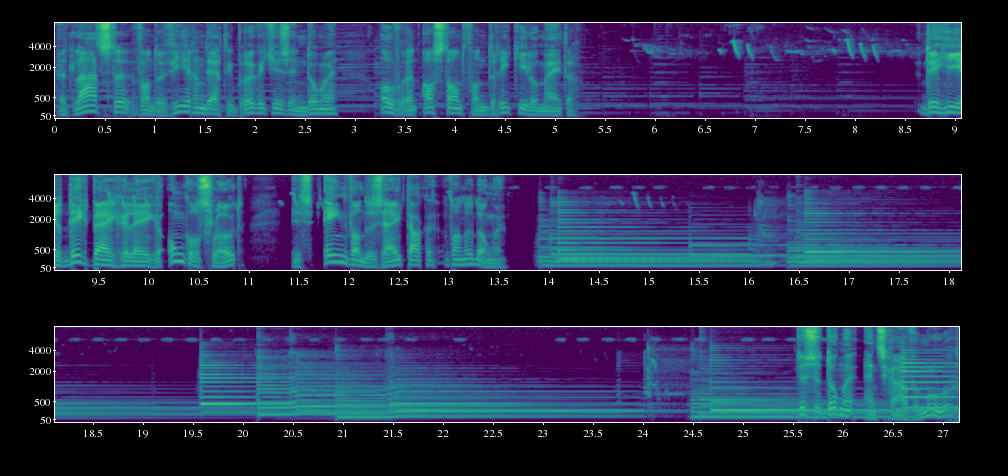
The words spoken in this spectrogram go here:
het laatste van de 34 bruggetjes in Dongen over een afstand van 3 kilometer. De hier dichtbij gelegen Onkelsloot is een van de zijtakken van de Dongen. Tussen Dongen en Schavenmoer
